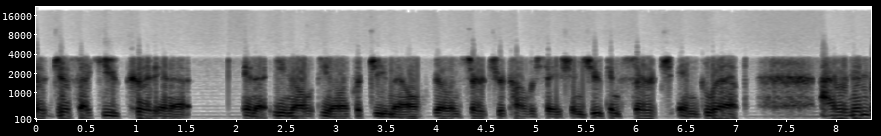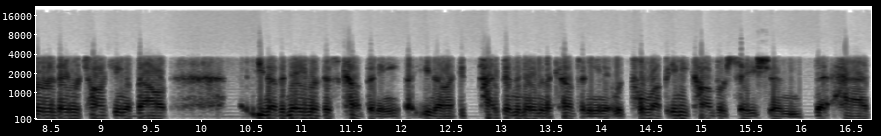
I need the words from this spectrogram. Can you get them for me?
so just like you could in a in an email, you know, like with Gmail, go and search your conversations. You can search in Glip. I remember they were talking about, you know, the name of this company. You know, I could type in the name of the company and it would pull up any conversation that had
